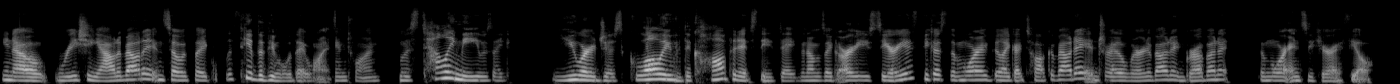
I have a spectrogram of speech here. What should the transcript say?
you know, reaching out about it. And so it's like, let's give the people what they want. Antoine was telling me, he was like, you are just glowing with the confidence these days. And I was like, are you serious? Because the more I feel like I talk about it and try to learn about it and grow about it, the more insecure I feel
